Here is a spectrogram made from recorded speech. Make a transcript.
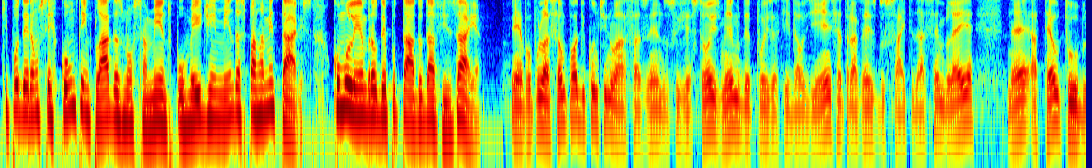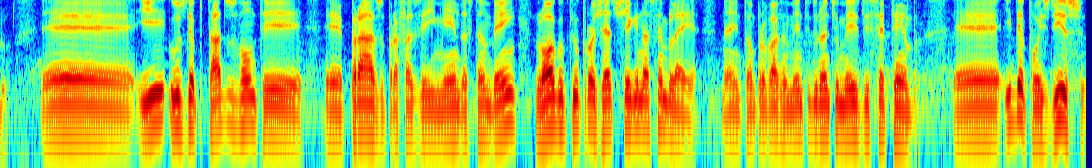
que poderão ser contempladas no orçamento por meio de emendas parlamentares, como lembra o deputado Davi Zaia. Bem, a população pode continuar fazendo sugestões, mesmo depois aqui da audiência, através do site da Assembleia, né, até outubro. É, e os deputados vão ter é, prazo para fazer emendas também, logo que o projeto chegue na Assembleia. Né? Então, provavelmente durante o mês de setembro. É, e depois disso,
